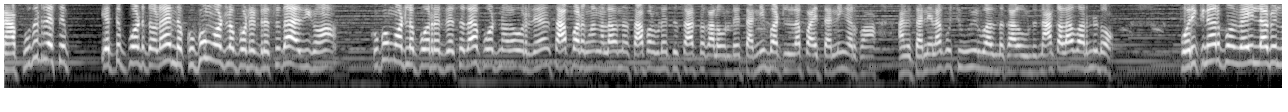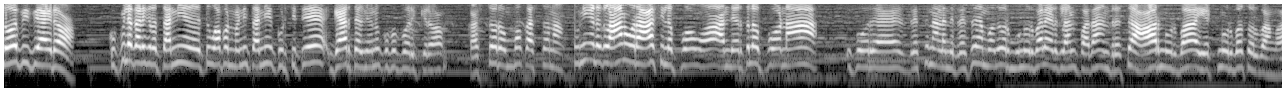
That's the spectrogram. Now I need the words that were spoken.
நான் புது ட்ரெஸ்ஸு எடுத்து போட்டதோட இந்த குப்பம் ஓட்டில் போட்ட ட்ரெஸ்ஸு தான் அதிகம். குப்பை மோட்டில் போடுற ட்ரெஸ்ஸு தான் போட்டனால ஒரு சாப்பாடுங்களாம் நல்லா வந்தால் சாப்பாடு கூட எடுத்து சாப்பிட்ட காலம் உண்டு. தண்ணி பாட்டிலெலாம் பாய் தண்ணிங்க இருக்கும். அந்த தண்ணியெல்லாம் குச்சி உயிர் வாழ்ந்த காலம் உண்டு. நாக்கெல்லாம் வறண்டுடும். பொறிக்கினே இருப்போம். வெயில் அப்படியே லோ பிபி ஆகிடும் குப்பையில் கிடைக்கிற தண்ணியை எடுத்து ஓப்பன் பண்ணி தண்ணியை குடிச்சிட்டு கேர் தெளிஞ்சோன்னு குப்பை பொறிக்கிறோம். கஷ்டம் ரொம்ப கஷ்டம்ண்ணா. துணி எடுக்கலான்னு ஒரு ஆசையில் போவோம். அந்த இடத்துல போனால் இப்போ ஒரு ட்ரெஸ்ஸு நல்ல இந்த ட்ரெஸ்ஸு நம்ம வந்து ஒரு முந்நூறுபாயில் எடுக்கலான்னு பார்த்தா அந்த ட்ரெஸ்ஸு ஆறுநூறுபா எட்நூறுபா சொல்லுவாங்க.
